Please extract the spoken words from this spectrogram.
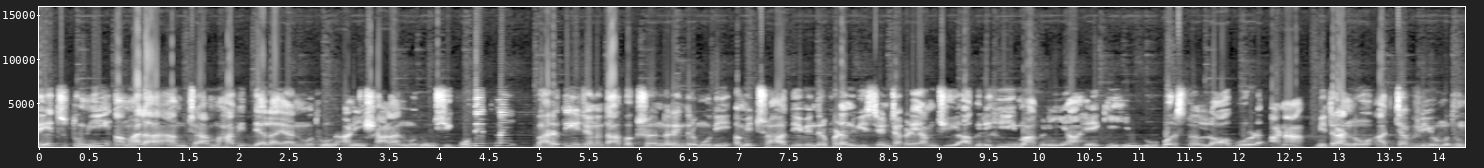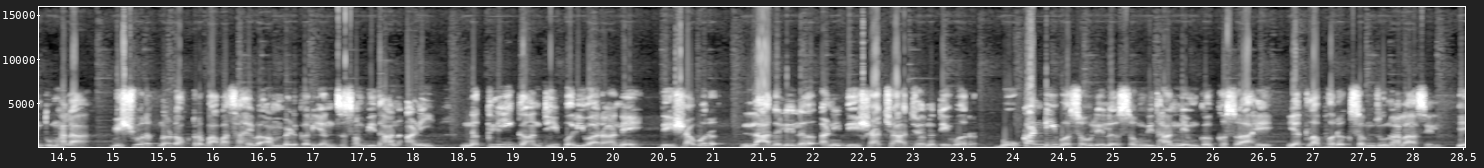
तेच तुम्ही आम्हाला आमच्या महाविद्यालयांमधून आणि शाळांमधून शिकवू देत नाही. भारतीय जनता पक्ष नरेंद्र मोदी अमित शहा देवेंद्र फडणवीस यांच्याकडे आमची आग्रही मागणी आहे की हिंदू पर्सनल लॉ बोर्ड आणा. मित्रांनो आजच्या व्हिडिओमधून तुम्हाला विश्वरत्न डॉक्टर बाबासाहेब आंबेडकर यांचं संविधान आणि नकली गांधी परिवाराने देशावर लादलेलं आणि देशाच्या जनतेवर बोकांडी बसवलेलं संविधान नेमकं कसं आहे यातला फरक समजून आला असेल. हे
